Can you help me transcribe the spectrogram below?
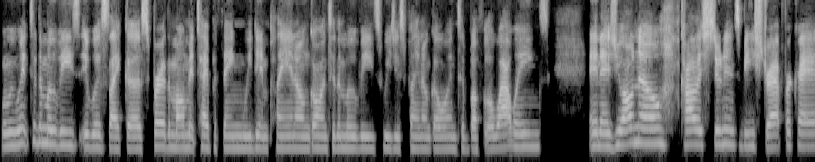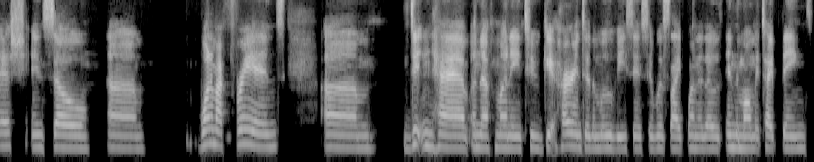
when we went to the movies, it was like a spur of the moment type of thing. We didn't plan on going to the movies, we just planned on going to Buffalo Wild Wings. And as you all know, college students be strapped for cash. And so um, one of my friends um, didn't have enough money to get her into the movie since it was like one of those in the moment type things.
